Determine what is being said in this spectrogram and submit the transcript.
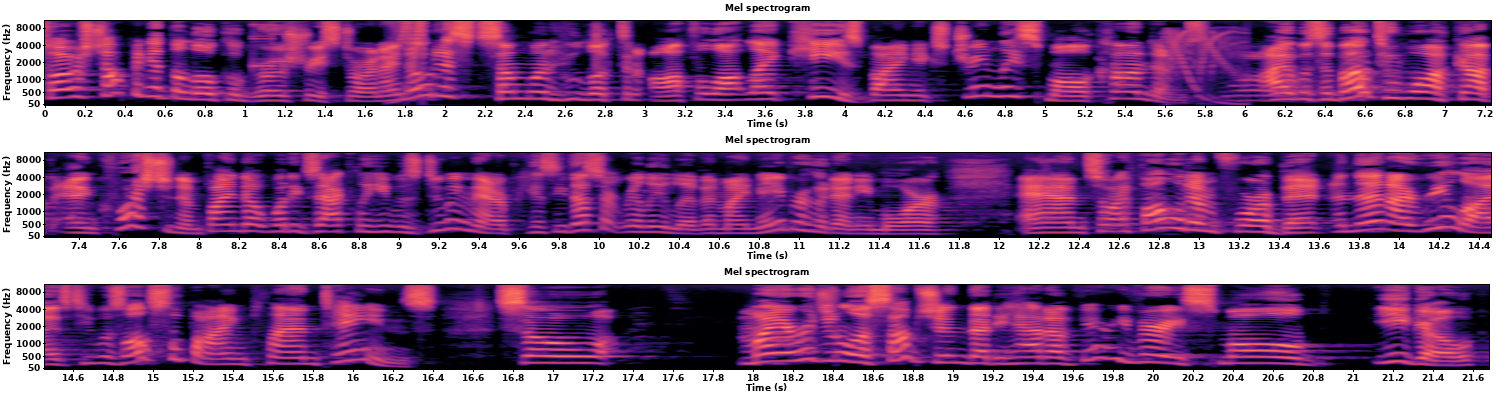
So I was shopping at the local grocery store and I noticed someone who looked an awful lot like Keys buying extremely small condoms. I was about to walk up and question him, find out what exactly he was doing there because he doesn't really live in my neighborhood anymore. And so I followed him for a bit and then I realized he was also buying plantains. So my original assumption that he had a very, very small ego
